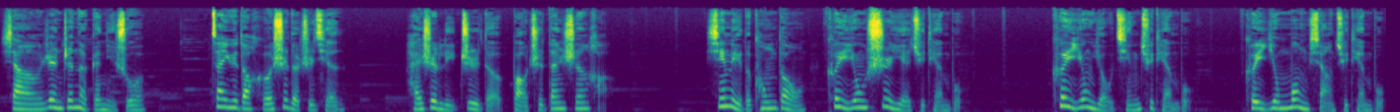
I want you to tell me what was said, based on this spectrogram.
想认真的跟你说，在遇到合适的之前，还是理智的保持单身好。心里的空洞可以用事业去填补，可以用友情去填补，可以用梦想去填补。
